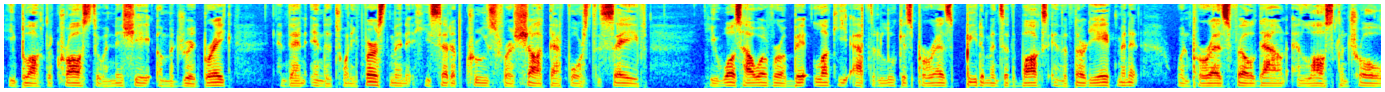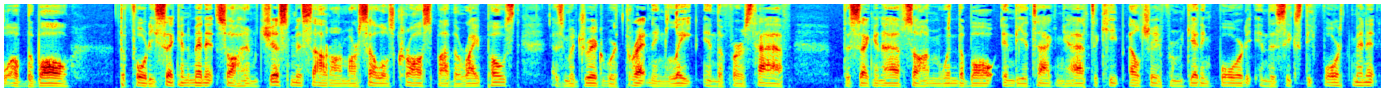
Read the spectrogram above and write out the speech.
he blocked a cross to initiate a Madrid break, and then in the 21st minute, he set up Kroos for a shot that forced a save. He was, however, a bit lucky after Lucas Perez beat him into the box in the 38th minute when Perez fell down and lost control of the ball. The 42nd minute saw him just miss out on Marcelo's cross by the right post as Madrid were threatening late in the first half. The second half saw him win the ball in the attacking half to keep Elche from getting forward in the 64th minute,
